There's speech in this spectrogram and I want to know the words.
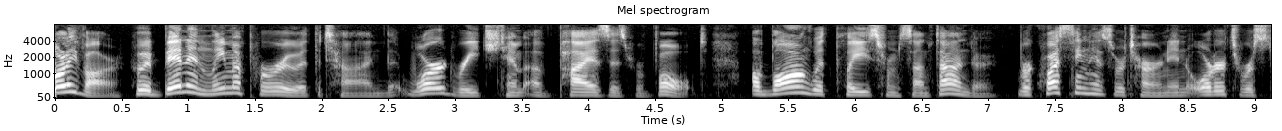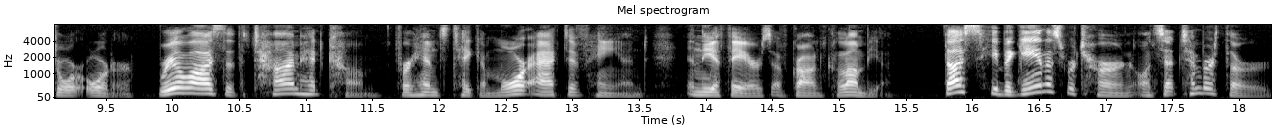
Bolivar, who had been in Lima, Peru at the time that word reached him of Paez's revolt, along with pleas from Santander requesting his return in order to restore order, realized that the time had come for him to take a more active hand in the affairs of Gran Colombia. Thus, he began his return on September 3rd,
